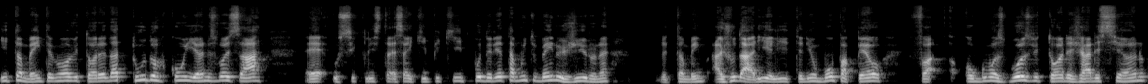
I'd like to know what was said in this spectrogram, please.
E também teve uma vitória da Tudor com o Yannis Voisart, é, o ciclista, essa equipe que poderia estar muito bem no giro, né? Também ajudaria ali, teria um bom papel, algumas boas vitórias já nesse ano.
